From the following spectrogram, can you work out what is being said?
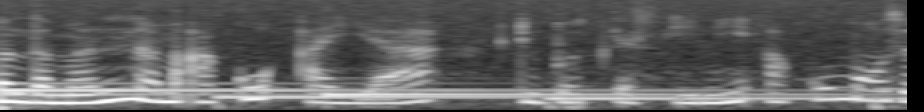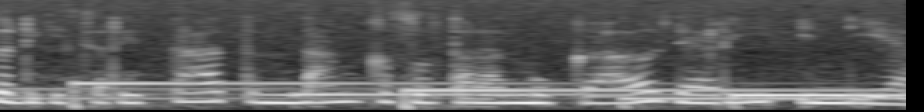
teman-teman, nama aku Aya. Di podcast ini aku mau sedikit cerita tentang Kesultanan Mughal dari India.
